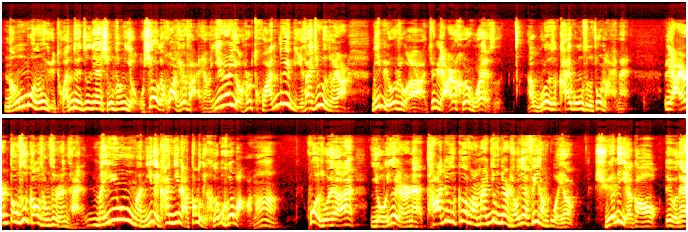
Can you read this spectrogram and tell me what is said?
能不能与团队之间形成有效的化学反应？因为有时候团队比赛就是这样。你比如说啊，就俩人合伙也是啊，无论是开公司做买卖，俩人都是高层次人才，没用啊！你得看你俩到底合不合把嘛。或者说呀，哎，有一个人呢，他就是各方面硬件条件非常过硬。学历也高，对不对？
